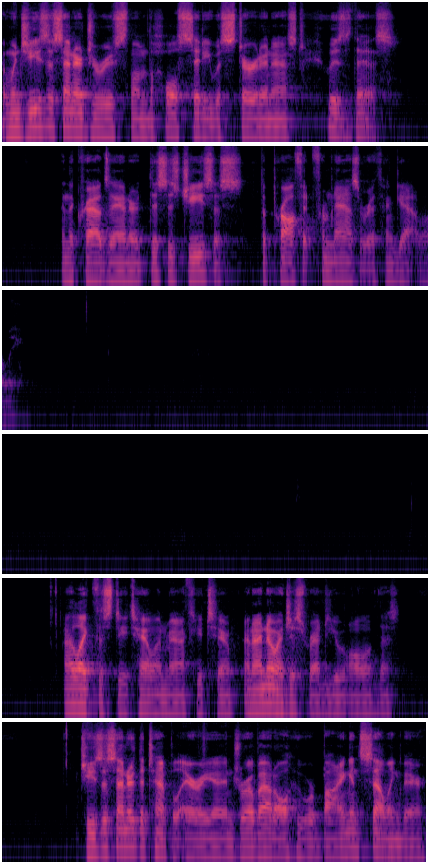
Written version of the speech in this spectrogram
And when Jesus entered Jerusalem, the whole city was stirred and asked, Who is this? And the crowds answered, This is Jesus, the prophet from Nazareth in Galilee. I like this detail in Matthew too, and I know I just read you all of this. Jesus entered the temple area and drove out all who were buying and selling there.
